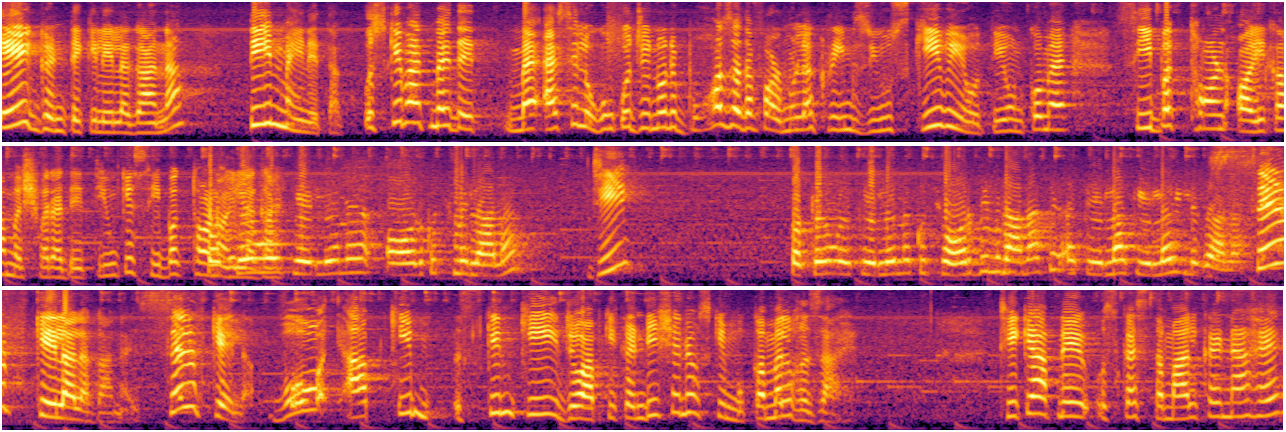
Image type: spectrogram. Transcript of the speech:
एक घंटे के लिए लगाना, तीन महीने तक। उसके बाद मैं दे, मैं ऐसे लोगों को जिन्होंने बहुत ज़्यादा फार्मूला क्रीम्स यूज़ की हुई होती हैं, उनको मैं सीबक थॉर्न ऑयल का मशवरा देती हूँ कि सीबक थॉर्न ऑयल लगाएँ। केले में और कुछ मिलाना? जी? पके हुए केले में कुछ और भी मिलाना कि अकेला केला ही लगाना? सिर्फ़ केला लगाना है सिर्फ़ केला। वो आपकी स्किन की जो आपकी कंडीशन है उसकी मुकम्मल गज़ा है। ठीक है आपने उसका इस्तेमाल करना है।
